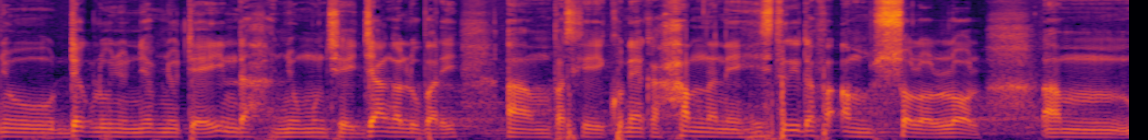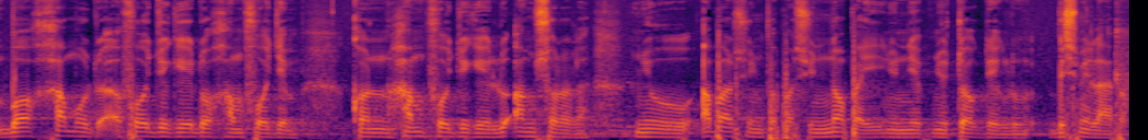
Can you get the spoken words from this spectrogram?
ñu déglu ñun ñëpp ñu teey ndax ñu mun see jàngal lu bari parce que ku nekk xam na ne history dafa am solo lool boo xamul foo jógee doo xam foo jëm. kon xam foo jógee lu am solo la ñu abal suñ papa suñ noppa yi ñun ñëpp ñu toog déglu bismillah papa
